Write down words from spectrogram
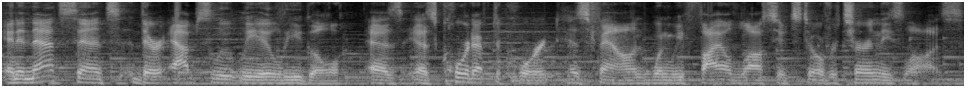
And in that sense, they're absolutely illegal, as, as court after court has found when we filed lawsuits to overturn these laws.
